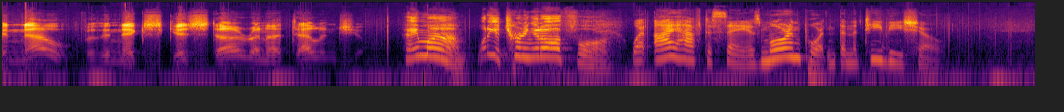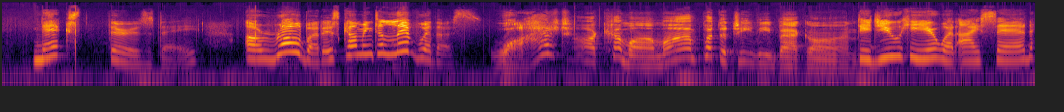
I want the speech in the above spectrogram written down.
And now for the next guest star on our talent show. Hey, Mom, what are you turning it off for? What I have to say is more important than the TV show. Next Thursday, a robot is coming to live with us. What? Oh, come on, Mom. Put the TV back on. Did you hear what I said?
